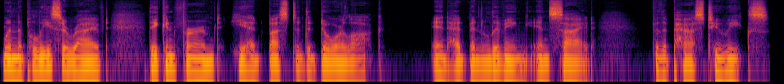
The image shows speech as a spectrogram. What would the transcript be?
When the police arrived, they confirmed he had busted the door lock and had been living inside for the past two weeks.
